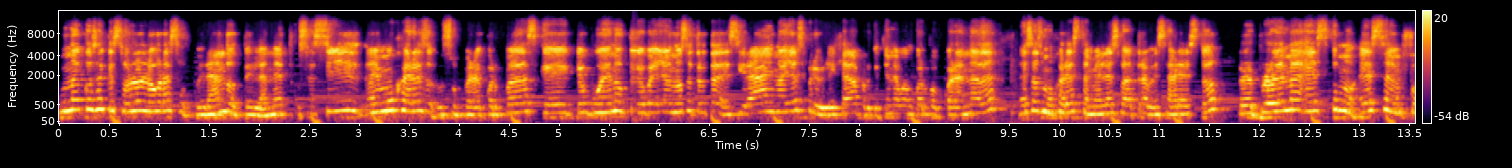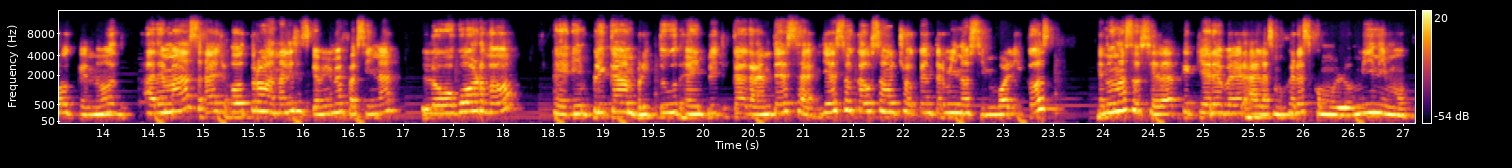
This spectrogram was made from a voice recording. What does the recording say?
una cosa que solo logras operándote, la neta, o sea, sí, hay mujeres súper acorpadas, que qué bueno, qué bello, no se trata de decir, ay, no, ella es privilegiada porque tiene buen cuerpo, para nada, a esas mujeres también les va a atravesar esto, pero el problema es como ese enfoque, ¿no? Además, hay otro análisis que a mí me fascina, lo gordo eh, implica amplitud e implica grandeza y eso causa un choque en términos simbólicos en una sociedad que quiere ver a las mujeres como lo mínimo.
